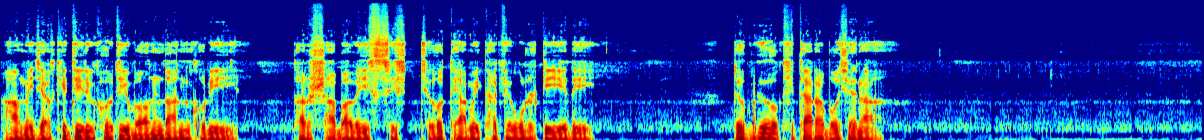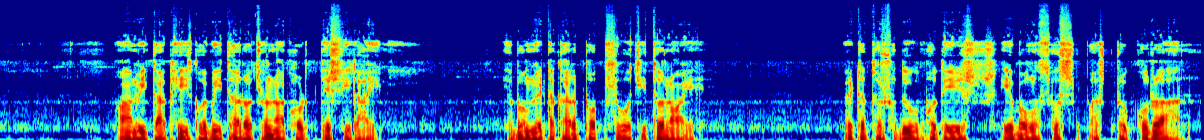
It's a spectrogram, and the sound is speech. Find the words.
আমি যাকে দীর্ঘ জীবন দান করি, তার স্বাভাবিক সৃষ্টি হতে আমি তাকে উল্টিয়ে দিই। তবুও কি তারা বোঝে না? আমি তাকে কবিতা রচনা করতে শিখাইনি এবং এটা তার পক্ষে উচিত নয়। এটা তো শুধু উপদেশ এবং সুস্পষ্ট কোরআন।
